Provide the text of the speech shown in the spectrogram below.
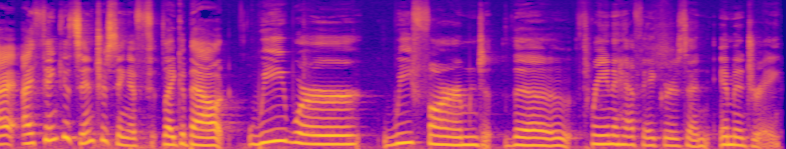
I, I think it's interesting if like about we were we farmed the three and a half acres and imagery,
